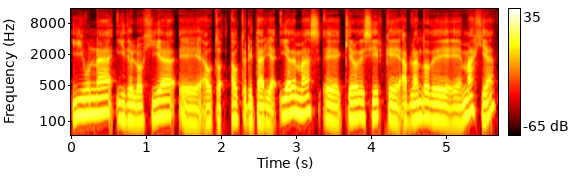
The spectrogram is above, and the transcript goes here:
y una ideología eh, autoritaria. Y además, eh, quiero decir que hablando de eh, magia,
